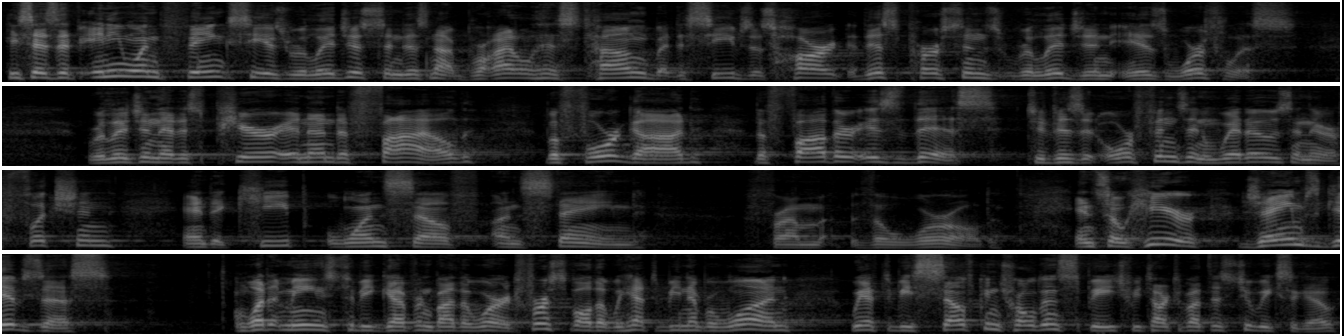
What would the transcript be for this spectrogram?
He says, If anyone thinks he is religious and does not bridle his tongue but deceives his heart, this person's religion is worthless. Religion that is pure and undefiled before God, the Father, is this to visit orphans and widows in their affliction and to keep oneself unstained from the world. And so here, James gives us what it means to be governed by the word. First of all, that we have to be number one, we have to be self controlled in speech. We talked about this two weeks ago.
